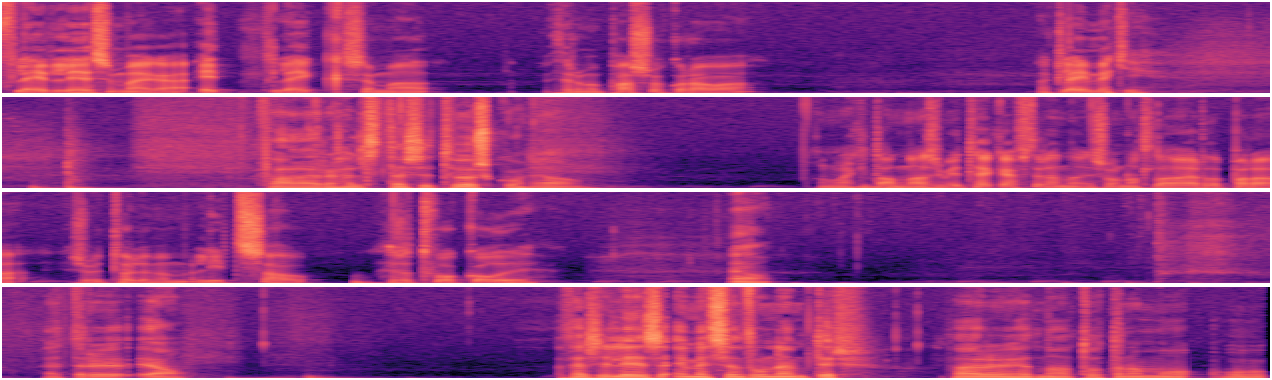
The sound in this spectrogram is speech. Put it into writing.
fleiri lið sem eiga einn leik sem að við þurfum að passa okkur á að að gleyma ekki? Það eru helst þessi tvö sko. Já. Það er ekkert Mm. annað sem ég tek eftir hann svo náttúrulega er það bara, eins og við tölum um lýts á þessar tvo góðu. Já. Þetta eru, já þessi lið einmitt sem þú nefndir það eru hérna Tottenham og, og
